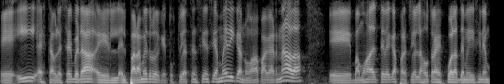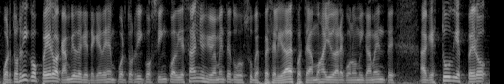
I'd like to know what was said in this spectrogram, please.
eh, y establecer verdad el, parámetro de que tú estudiaste en ciencias médicas, no vas a pagar nada. Eh, vamos a darte becas para estudiar las otras escuelas de medicina en Puerto Rico, pero a cambio de que te quedes en Puerto Rico 5 a 10 años y obviamente tus subespecialidades, pues te vamos a ayudar económicamente a que estudies, pero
